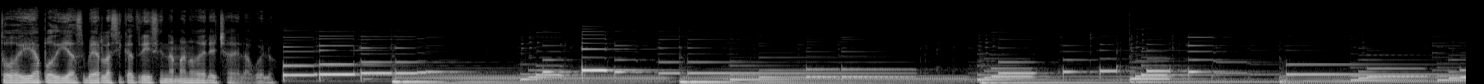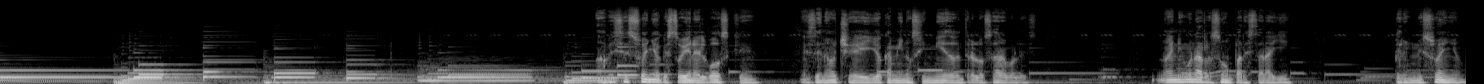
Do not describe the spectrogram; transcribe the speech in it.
Todavía podías ver la cicatriz en la mano derecha del abuelo. A veces sueño que estoy en el bosque, es de noche y yo camino sin miedo entre los árboles. No hay ninguna razón para estar allí pero en mi sueño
